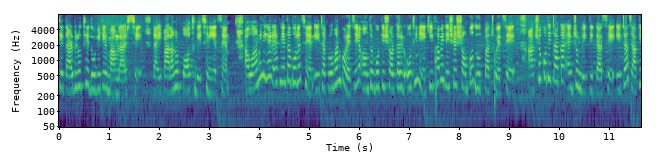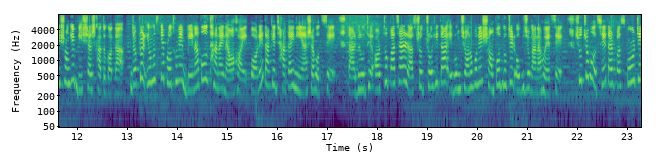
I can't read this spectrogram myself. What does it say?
যে তার বিরুদ্ধে দুর্নীতির মামলা আসছে, তাই পালানোর পথ বেছে নিয়েছেন। আওয়ামী লীগের এক নেতা বলেছেন, এটা প্রমাণ করে যে অন্তর্বর্তী সরকারের অধীনে কীভাবে দেশের সম্পদ লুটপাট হয়েছে। আটশো কোটি টাকা একজন ব্যক্তির কাছে, এটা জাতির সঙ্গে বিশ্বাসঘাতকতা। ডক্টর ইউনুসকে প্রথমে বেনাপোল থানায় নেওয়া হয়, পরে তাকে ঢাকায় নিয়ে আসা হচ্ছে। তার বিরুদ্ধে অর্থ পাচার, রাষ্ট্রদ্রোহিতা এবং জনগণের সম্পদ লুটের অভিযোগ আনা হয়েছে। সূত্র বলছে, তার পাসপোর্টে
